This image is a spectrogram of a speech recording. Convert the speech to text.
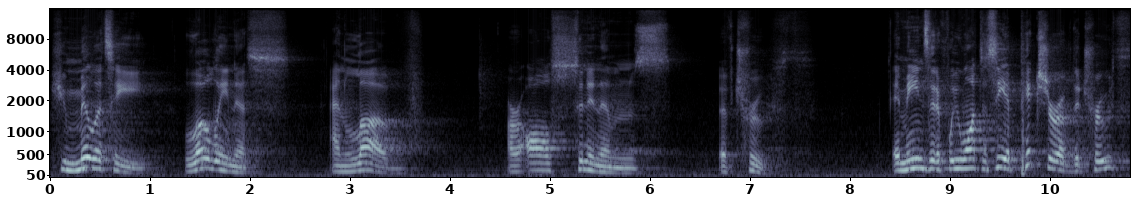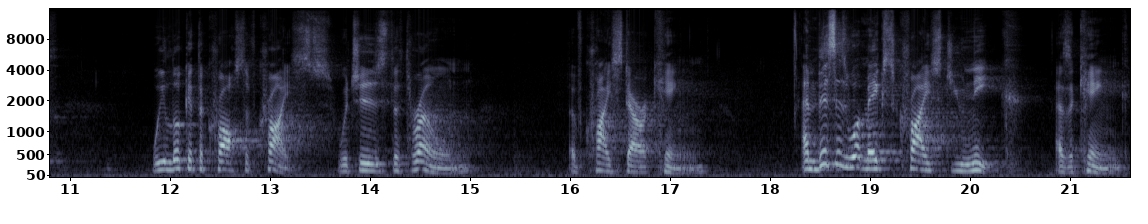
humility, lowliness, and love are all synonyms of truth. It means that if we want to see a picture of the truth, we look at the cross of Christ, which is the throne of Christ our King. And this is what makes Christ unique as a king.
